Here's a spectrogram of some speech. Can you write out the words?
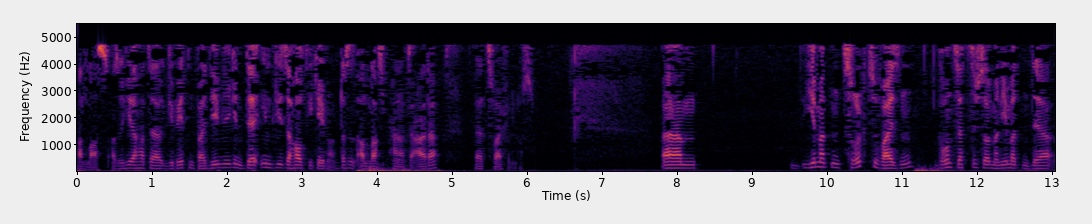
Allahs. Also hier hat er gebeten bei demjenigen, der ihm diese Haut gegeben hat. Das ist Allah subhanahu wa ta'ala, äh, zweifellos. Ähm, jemanden zurückzuweisen, grundsätzlich soll man jemanden, der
